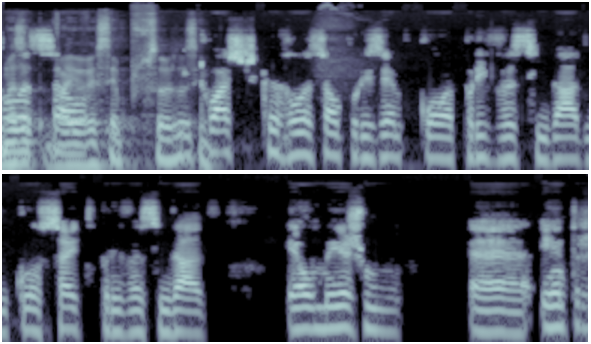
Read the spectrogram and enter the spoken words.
mas relação- sempre assim. tu achas que a relação, por exemplo, com a privacidade, o conceito de privacidade, é o mesmo ah, entre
